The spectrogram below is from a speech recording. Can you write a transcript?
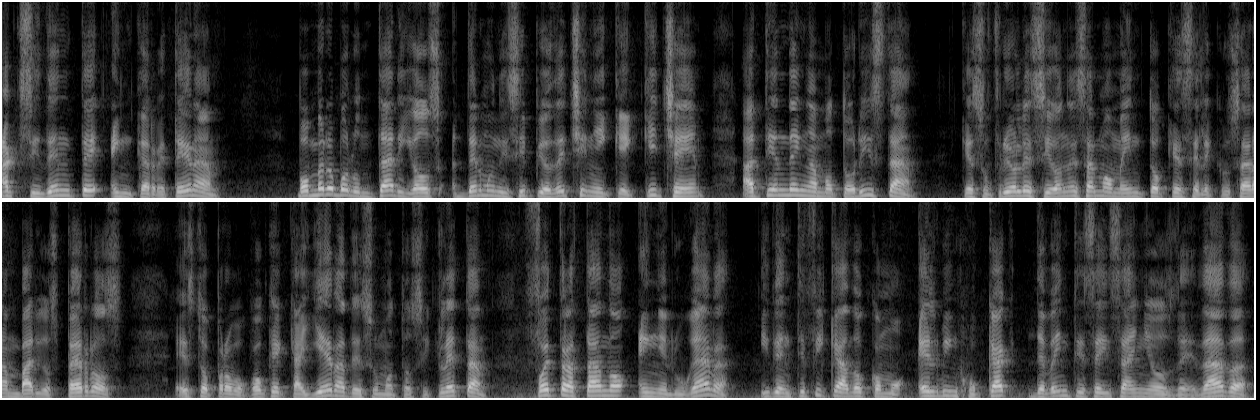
Accidente en carretera. Bomberos voluntarios del municipio de Chinique, Quiche, atienden a motorista que sufrió lesiones al momento que se le cruzaran varios perros. Esto provocó que cayera de su motocicleta. Fue tratado en el lugar, identificado como Elvin Jucac, de 26 años de edad.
